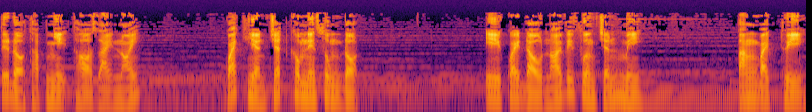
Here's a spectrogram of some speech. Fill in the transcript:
Tư đồ thập nhị thò dài nói, Quách hiền chất không nên xung đột. Y quay đầu nói với Phương Chấn Mi, Tăng Bạch Thủy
